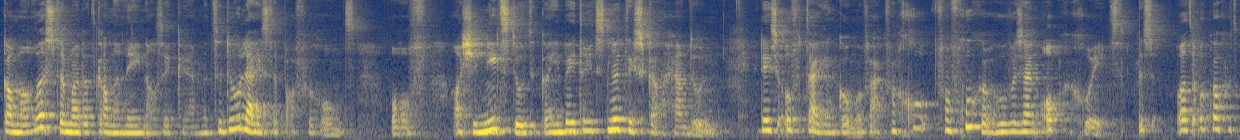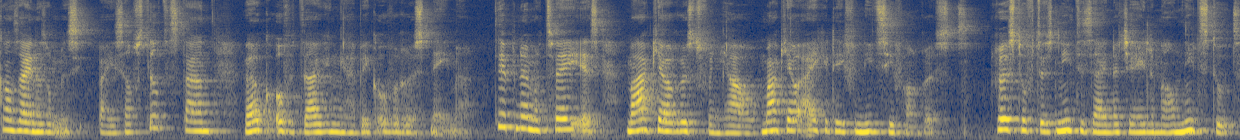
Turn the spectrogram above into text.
kan wel rusten, maar dat kan alleen als ik uh, mijn to-do-lijst heb afgerond. Of als je niets doet, kan je beter iets nuttigs gaan doen. Deze overtuigingen komen vaak van, van vroeger, hoe we zijn opgegroeid. Dus wat ook wel goed kan zijn, is om bij jezelf stil te staan. Welke overtuigingen heb ik over rust nemen? Tip nummer twee is: maak jouw rust van jou. Maak jouw eigen definitie van rust. Rust hoeft dus niet te zijn dat je helemaal niets doet.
